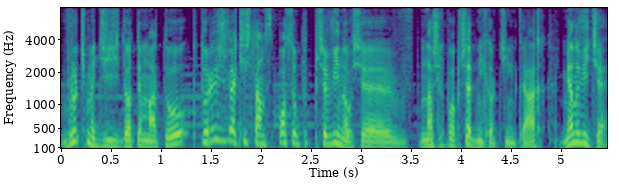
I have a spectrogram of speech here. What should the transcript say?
wróćmy dziś do tematu, który już w jakiś tam sposób przewinął się w naszych poprzednich odcinkach. Mianowicie,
